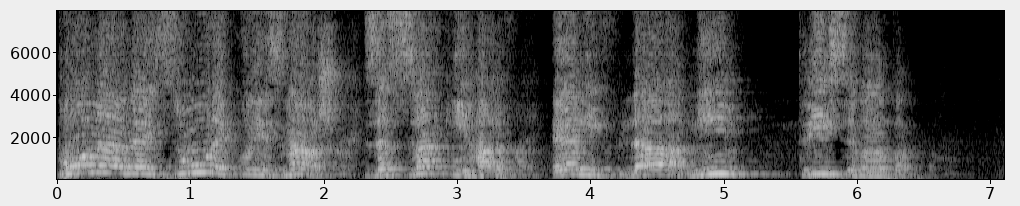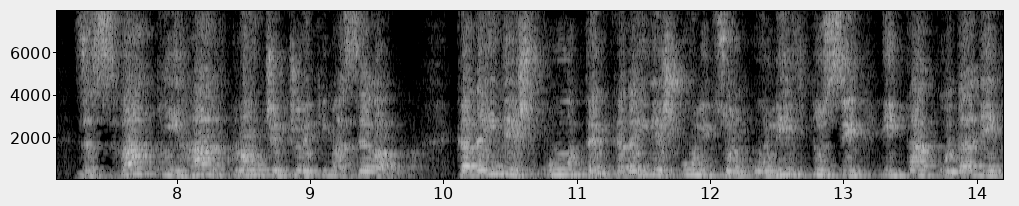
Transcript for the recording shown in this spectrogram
ponavljaj sure koje znaš za svaki harf. Elif, la, mim, tri sevapa. Za svaki harf proučen čovjek ima sevap. Kada ideš putem, kada ideš ulicom, u liftu si i tako dalje,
